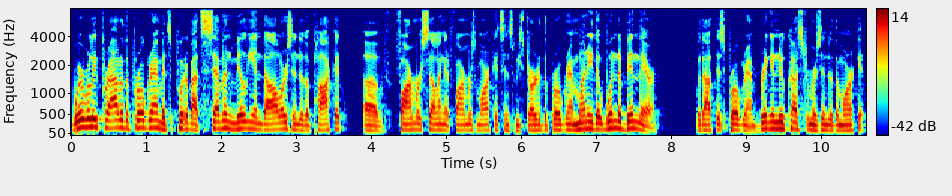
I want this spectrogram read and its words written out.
We're really proud of the program. It's put about $7 million into the pocket of farmers selling at farmers markets since we started the program, money that wouldn't have been there without this program, bringing new customers into the market.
